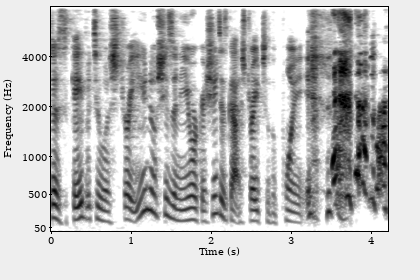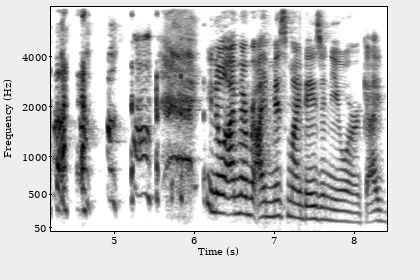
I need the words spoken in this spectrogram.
just gave it to us straight. You know, she's a New Yorker. She just got straight to the point. you know, I remember I miss my days in New York. I,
